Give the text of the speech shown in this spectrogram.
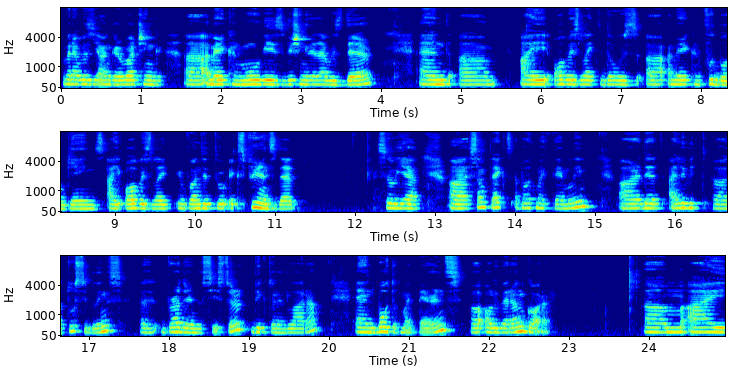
when I was younger watching uh, American movies, wishing that I was there, and um, I always liked those uh, American football games. I always like wanted to experience that. So yeah, uh, some facts about my family are that I live with uh, two siblings, a brother and a sister, Victor and Lara, and both of my parents, uh, Olivera and Gora. Um, I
